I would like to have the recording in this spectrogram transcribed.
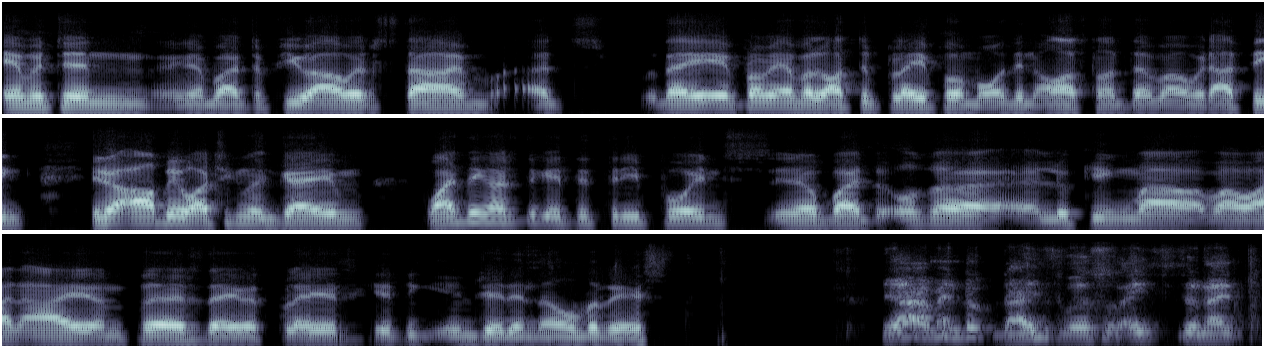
Everton in about a few hours' time. It's they probably have a lot to play for more than Arsenal at the moment. I think you know I'll be watching the game one thing I have to get the three points, you know, but also uh, looking my, my one eye on Thursday with players getting injured and all the rest. Yeah, I mean, look, ninth versus eighth tonight.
